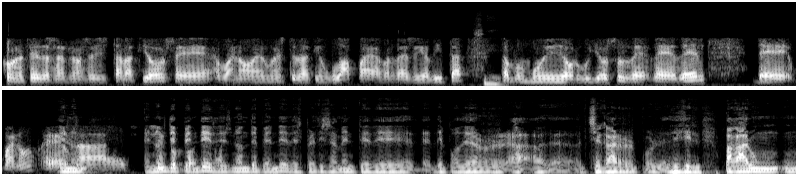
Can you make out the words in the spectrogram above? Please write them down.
conocedes as nosas instalacións eh, bueno, é unha instalación guapa a verdade é dita, sí. estamos moi orgullosos de, de, de él de, bueno, eh, é non, unha... e non dependedes, non dependedes precisamente de, de, de poder a, a chegar, por, é dicir, pagar un, un,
